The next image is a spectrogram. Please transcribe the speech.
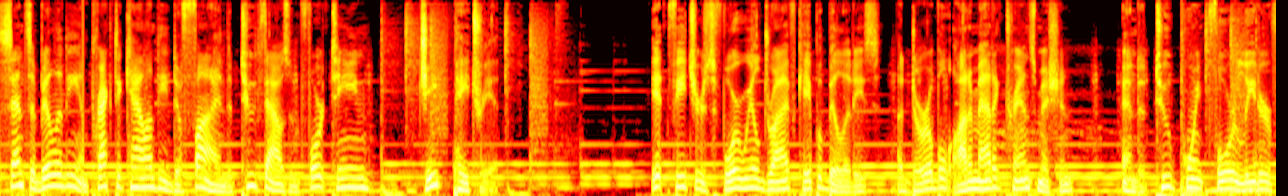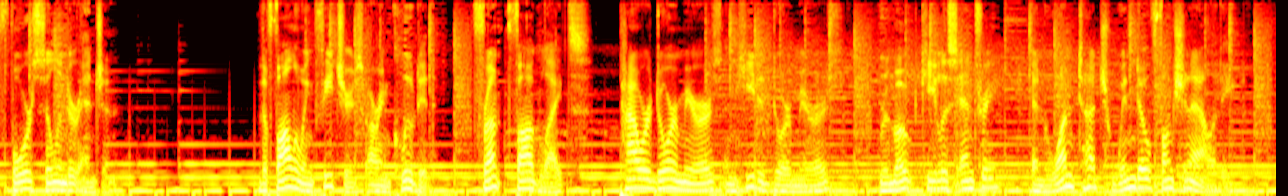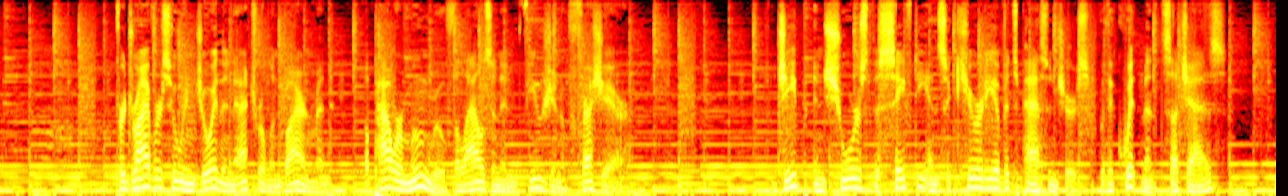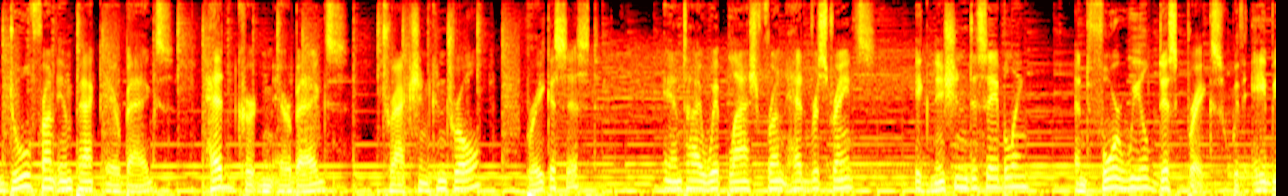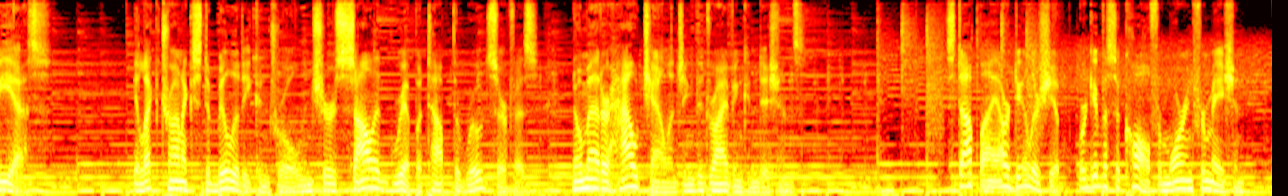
sensibility and practicality define the 2014 Jeep Patriot. It features four-wheel drive capabilities, a durable automatic transmission, and a 2.4-liter four-cylinder engine. The following features are included. Front fog lights, power door mirrors and heated door mirrors, remote keyless entry, and one-touch window functionality. For drivers who enjoy the natural environment, a power moonroof allows an infusion of fresh air. Jeep ensures the safety and security of its passengers with equipment such as dual front impact airbags, head curtain airbags, traction control, brake assist, anti-whiplash front head restraints, ignition disabling, and four-wheel disc brakes with ABS. Electronic stability control ensures solid grip atop the road surface, no matter how challenging the driving conditions. Stop by our dealership or give us a call for more information.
